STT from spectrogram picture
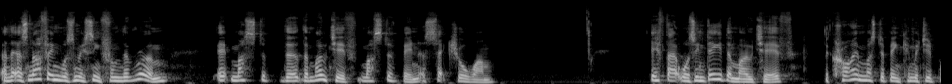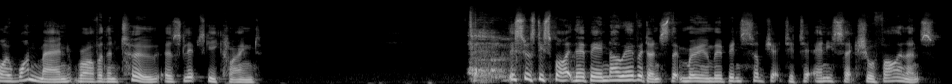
And as nothing was missing from the room, it must have, the, the motive must have been a sexual one. If that was indeed the motive, the crime must have been committed by one man rather than two, as Lipski claimed. This was despite there being no evidence that Miriam had been subjected to any sexual violence.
